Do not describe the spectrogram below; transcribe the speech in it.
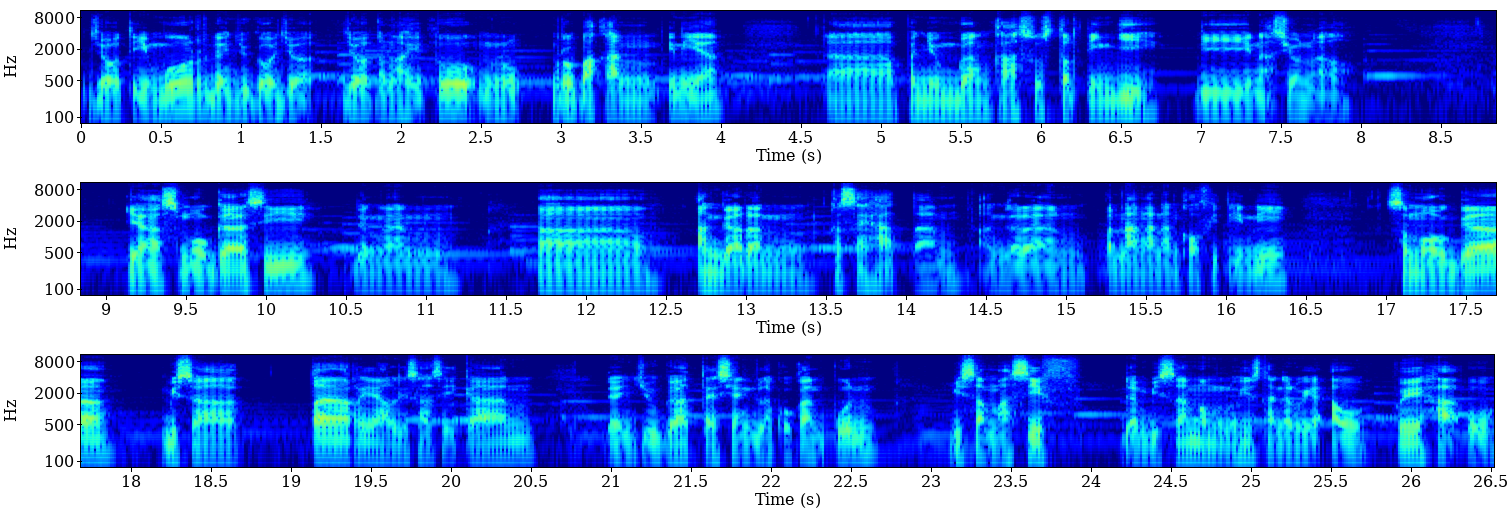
Jawa Timur dan juga Jawa, Jawa Tengah itu meru- merupakan ini ya uh, penyumbang kasus tertinggi di nasional. Ya semoga sih dengan uh, anggaran kesehatan, anggaran penanganan COVID ini semoga bisa terrealisasikan dan juga tes yang dilakukan pun bisa masif dan bisa memenuhi standar WHO.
